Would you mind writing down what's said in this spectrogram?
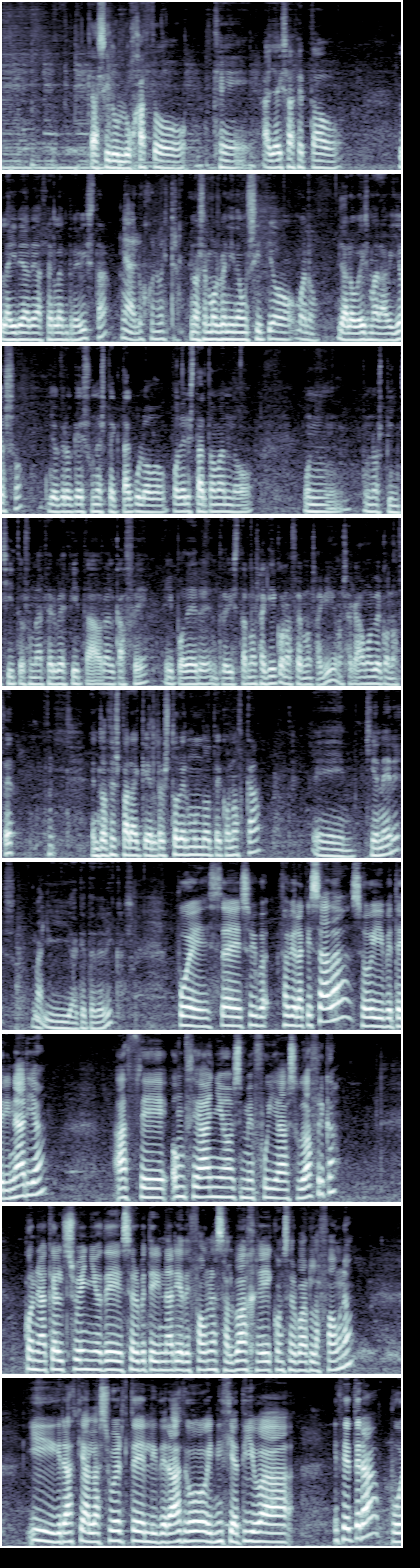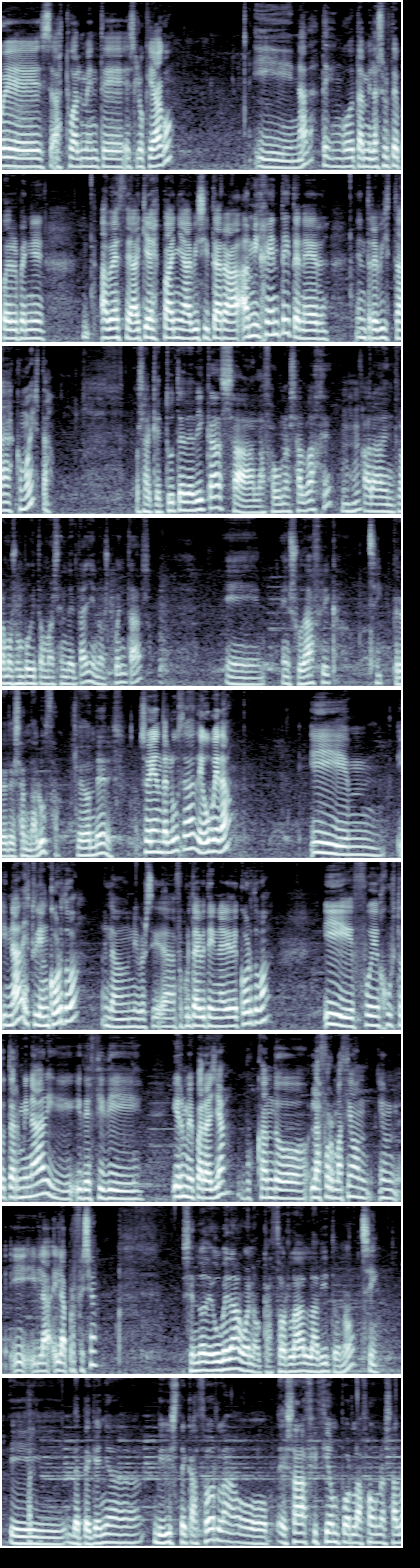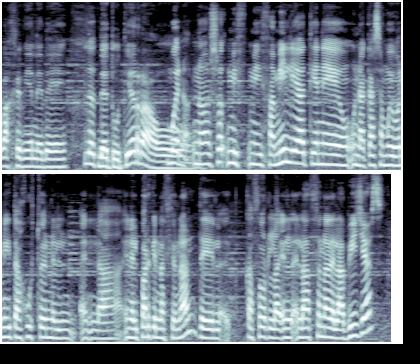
que ha sido un lujazo que hayáis aceptado la idea de hacer la entrevista. Nada, lujo nuestro. Nos hemos venido a un sitio, bueno, ya lo veis, maravilloso. Yo creo que es un espectáculo poder estar tomando un- unos pinchitos, una cervecita, ahora el café y poder entrevistarnos aquí, conocernos aquí, nos acabamos de conocer. Entonces, para que el resto del mundo te conozca, eh, ¿quién eres Vale. y a qué te dedicas? Pues eh, soy Fabiola Quesada, soy veterinaria. Hace 11 años me fui a Sudáfrica con aquel sueño de ser veterinaria de fauna salvaje y conservar la fauna. Y gracias a la suerte, liderazgo, iniciativa, etcétera, pues actualmente es lo que hago. Y nada, tengo también la suerte de poder venir a veces aquí a España a visitar a, a mi gente y tener entrevistas como esta. O sea, que tú te dedicas a la fauna salvaje. Ujú. Ahora entramos un poquito más en detalle y nos cuentas. eh, en Sudáfrica, Sí. pero eres andaluza. ¿De dónde eres? Soy andaluza, de Úbeda, y, mm, y nada, estudié en Córdoba, en la Universidad, Facultad de Veterinaria de Córdoba, y fue justo terminar y, y decidí irme para allá, buscando la formación en- y, y la, y la profesión. Siendo de Úbeda, bueno, Cazorla al ladito, ¿no? Sí. ¿Y de pequeña viviste Cazorla o esa afición por la fauna salvaje viene de, Lo- de tu tierra? O... Bueno, noso- mi, mi familia tiene una casa muy bonita justo en el, en la- en el Parque Nacional de la- Cazorla, en, en la zona de las villas,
